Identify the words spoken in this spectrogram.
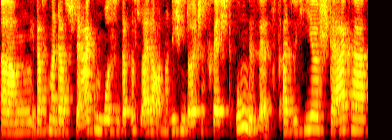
ähm, dass man das stärken muss. Und das ist leider auch noch nicht in deutsches Recht umgesetzt. Also hier stärker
